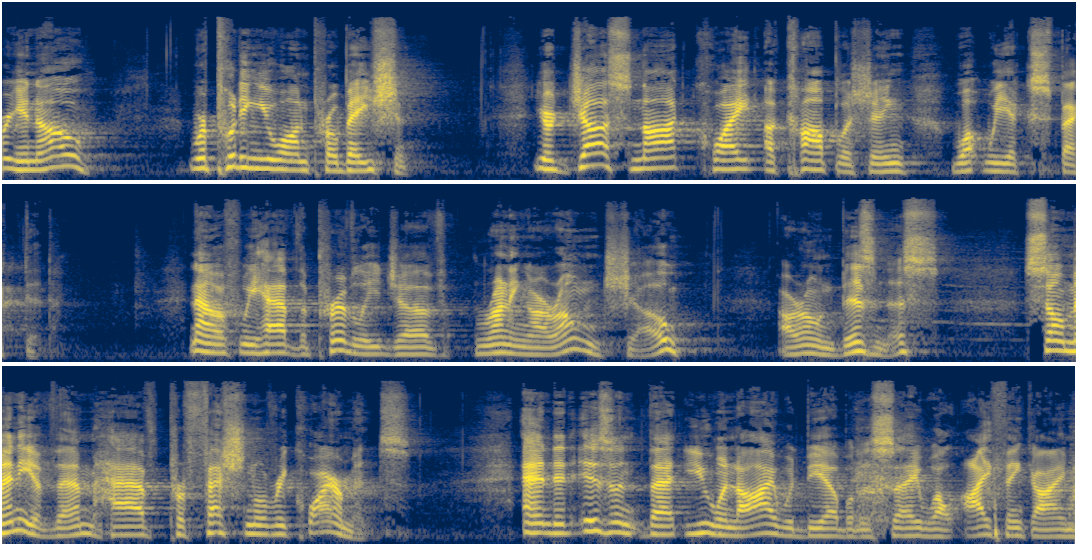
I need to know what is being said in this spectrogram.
Or, you know, we're putting you on probation. You're just not quite accomplishing what we expected. Now, if we have the privilege of running our own show, our own business, so many of them have professional requirements. And it isn't that you and I would be able to say, well, I think I'm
